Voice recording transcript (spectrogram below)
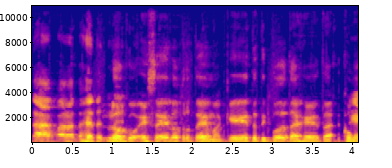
da para la tarjeta. Loco, ese es el otro tema, que este tipo de tarjeta, como que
